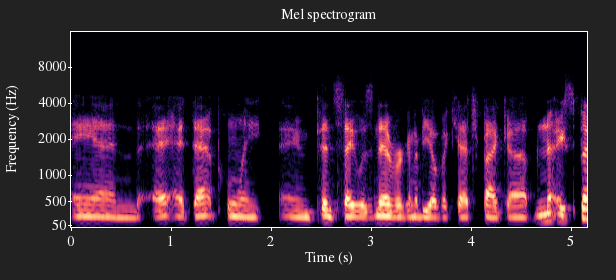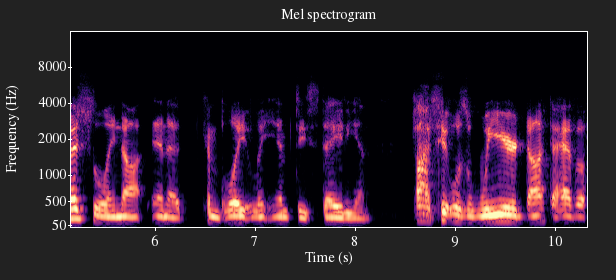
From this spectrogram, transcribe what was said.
and at, at that point, and Penn State was never going to be able to catch back up, especially not in a completely empty stadium. Gosh, it was weird not to have a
